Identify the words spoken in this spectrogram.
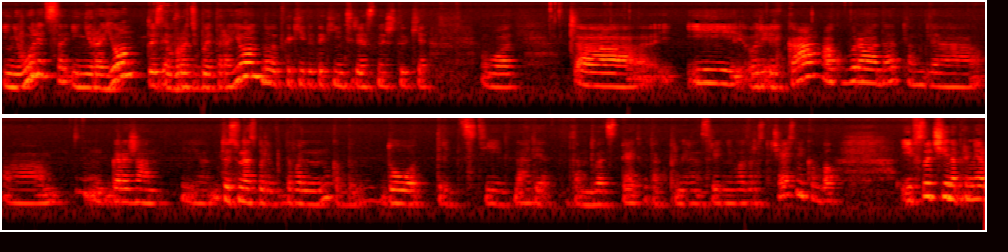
и не улица, и не район, то есть ну, вроде бы это район, но вот какие-то такие интересные штуки. Вот. И река Акура, да, там для горожан. То есть у нас были довольно, ну, как бы до 30 да, лет, там 25, вот так примерно средний возраст участников был. И в случае, например,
